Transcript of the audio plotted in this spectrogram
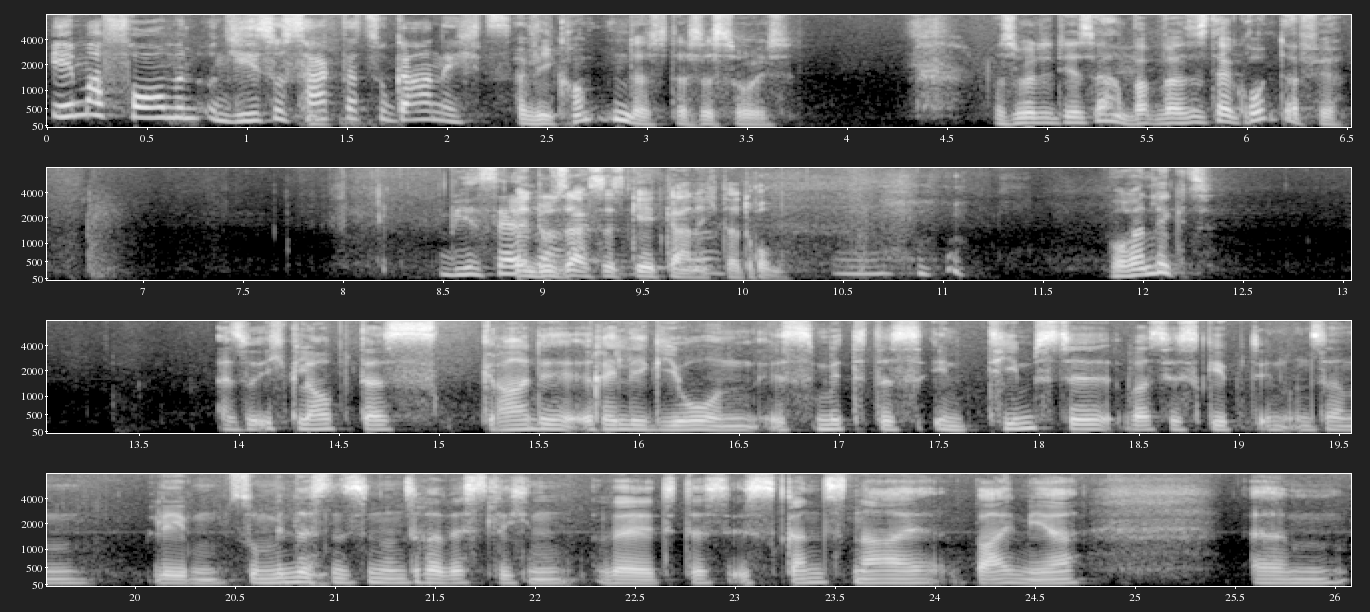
immer Formen und Jesus sagt dazu gar nichts. Wie kommt denn das, dass es so ist? Was würdet ihr sagen? Was ist der Grund dafür? Wir selber. Wenn du sagst, es geht gar nicht darum. Woran liegt's? Also ich glaube, dass gerade Religion ist mit das Intimste, was es gibt in unserem Leben, so mindestens in unserer westlichen Welt. Das ist ganz nahe bei mir. Ähm,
